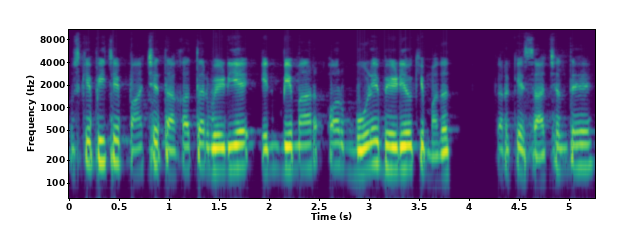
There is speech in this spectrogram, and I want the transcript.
उसके पीछे पाँच छः ताकतवर भेड़िए इन बीमार और बूढ़े भेड़ियों की मदद करके साथ चलते हैं।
